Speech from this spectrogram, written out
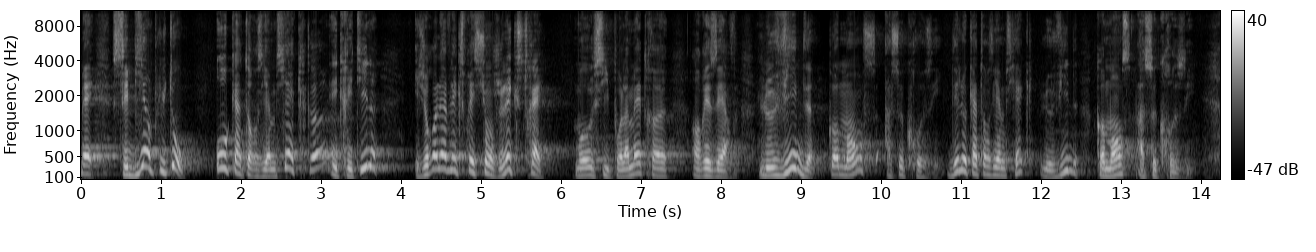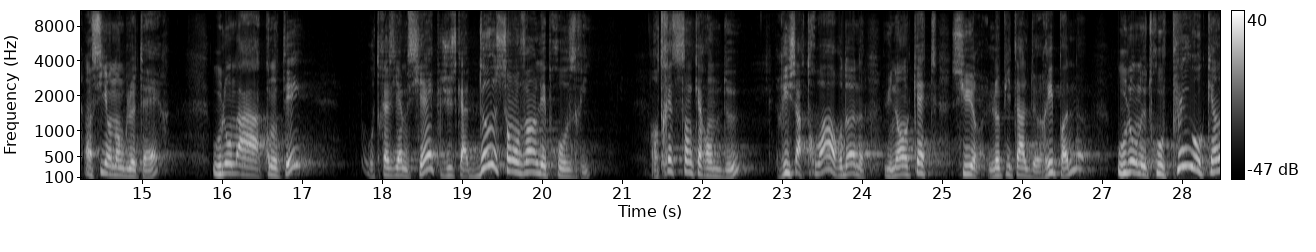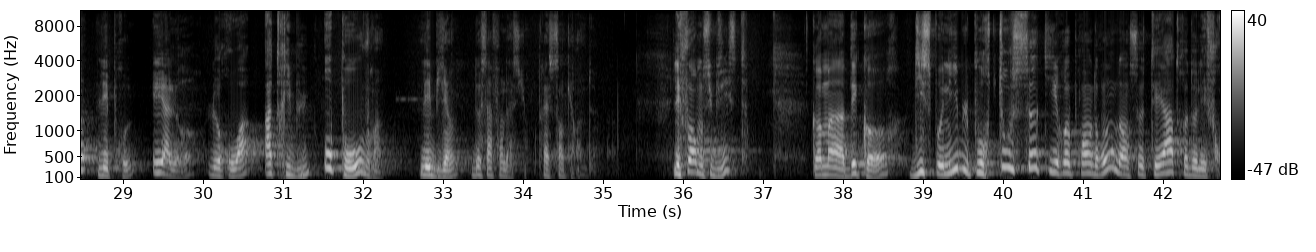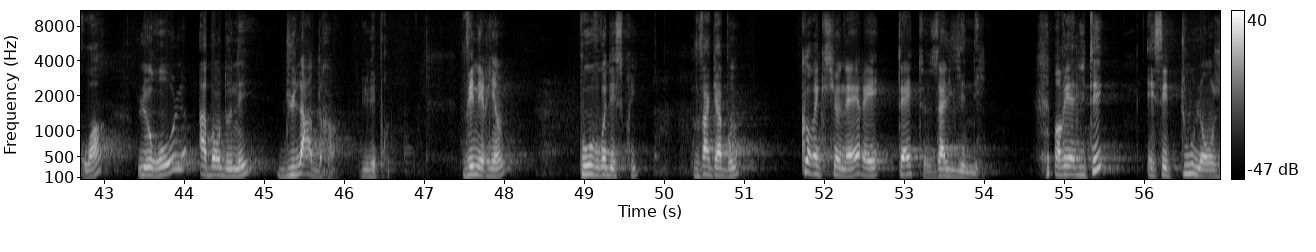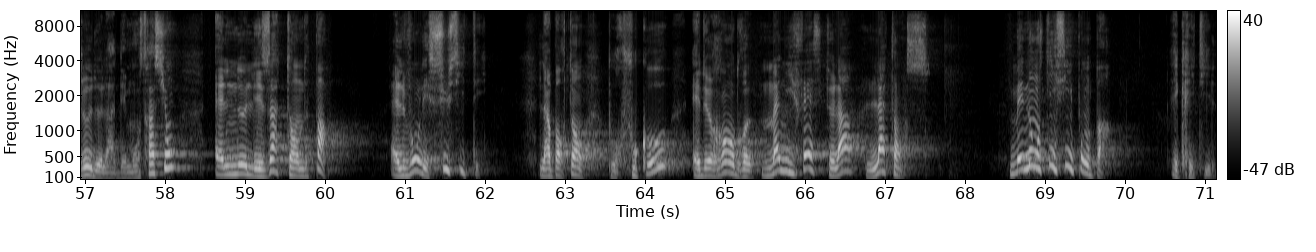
Mais c'est bien plus tôt, au XIVe siècle, que, écrit-il, et je relève l'expression, je l'extrais, moi aussi, pour la mettre euh, en réserve, le vide commence à se creuser. Dès le XIVe siècle, le vide commence à se creuser. Ainsi, en Angleterre, où l'on a compté, au XIIIe siècle, jusqu'à 220 léproseries, en 1342, Richard III ordonne une enquête sur l'hôpital de Ripon, où l'on ne trouve plus aucun lépreux, et alors le roi attribue aux pauvres les biens de sa fondation, 1342. Les formes subsistent comme un décor disponible pour tous ceux qui reprendront dans ce théâtre de l'effroi le rôle abandonné du ladre, du lépreux. Vénérien, pauvre d'esprit, vagabond, correctionnaire et têtes aliénées. En réalité, et c'est tout l'enjeu de la démonstration, elles ne les attendent pas, elles vont les susciter. L'important pour Foucault est de rendre manifeste la latence. Mais n'anticipons pas, écrit-il.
